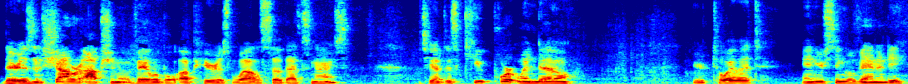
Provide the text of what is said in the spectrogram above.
there is a shower option available up here as well, so that's nice. But you have this cute port window, your toilet, and your single vanity.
